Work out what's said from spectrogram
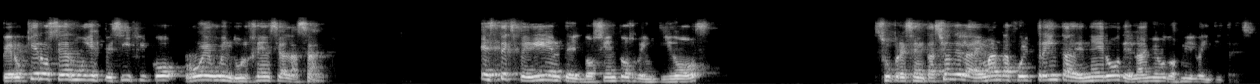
Pero quiero ser muy específico, ruego indulgencia a la sala. Este expediente, el 222, su presentación de la demanda fue el 30 de enero del año 2023.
